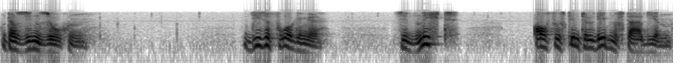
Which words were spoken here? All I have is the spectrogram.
und das Sinnsuchen. Diese Vorgänge sind nicht auf bestimmte Lebensstadien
